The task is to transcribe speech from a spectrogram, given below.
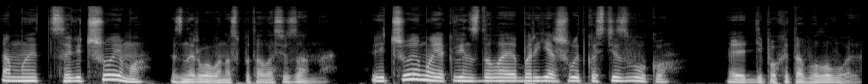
А ми це відчуємо? знервовано спитала Сюзанна. Відчуємо, як він здолає бар'єр швидкості звуку. Едді похитав головою.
